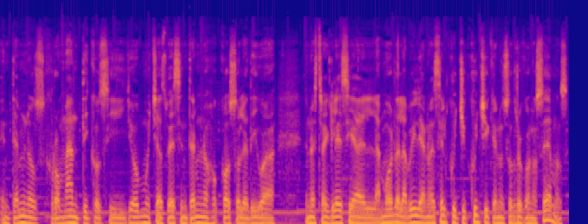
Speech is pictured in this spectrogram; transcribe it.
en términos románticos y yo muchas veces en términos jocosos le digo a, nuestra iglesia, el amor de la Biblia no es el cuchicuchi que nosotros conocemos.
